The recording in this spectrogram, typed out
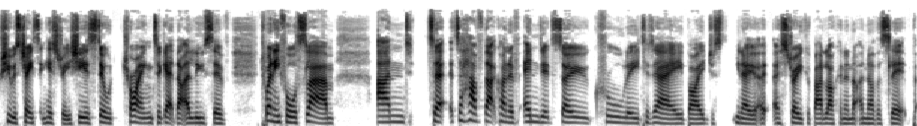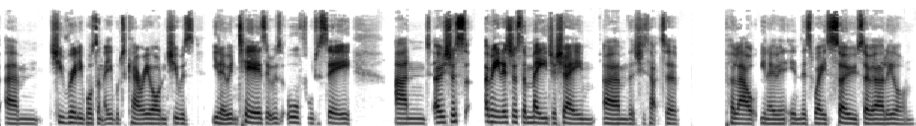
she was chasing history she is still trying to get that elusive 24 slam and to to have that kind of ended so cruelly today by just you know a, a stroke of bad luck and an, another slip um she really wasn't able to carry on. She was you know in tears. It was awful to see. And it was just i mean it's just a major shame um that she's had to pull out you know in, in this way so so early on.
